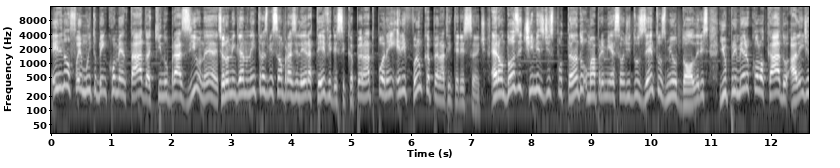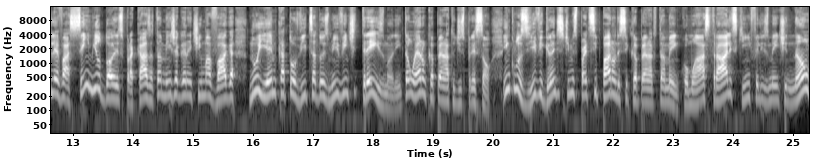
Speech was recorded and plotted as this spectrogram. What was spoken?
Ele não foi muito bem comentado aqui no Brasil, né? Se eu não me engano, nem transmissão brasileira teve desse campeonato, porém ele foi um campeonato interessante. Eram 12 times disputando uma premiação de 200 mil dólares e o primeiro colocado, além de levar 100 mil dólares para casa, também já garantia uma vaga no IEM Katowice 2023, mano. Então era um campeonato de expressão. Inclusive, grandes times participaram desse campeonato também, como a Astralis, que infelizmente não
